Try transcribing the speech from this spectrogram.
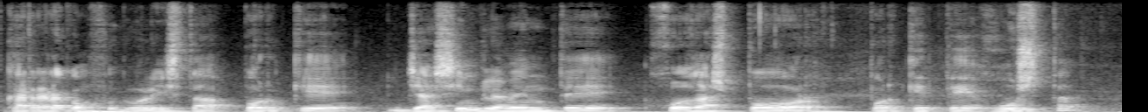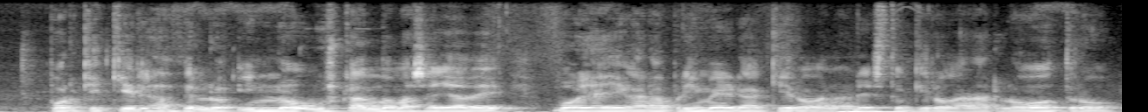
carrera como futbolista porque ya simplemente juegas por porque te gusta, porque quieres hacerlo y no buscando más allá de voy a llegar a primera, quiero ganar esto, quiero ganar lo otro,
